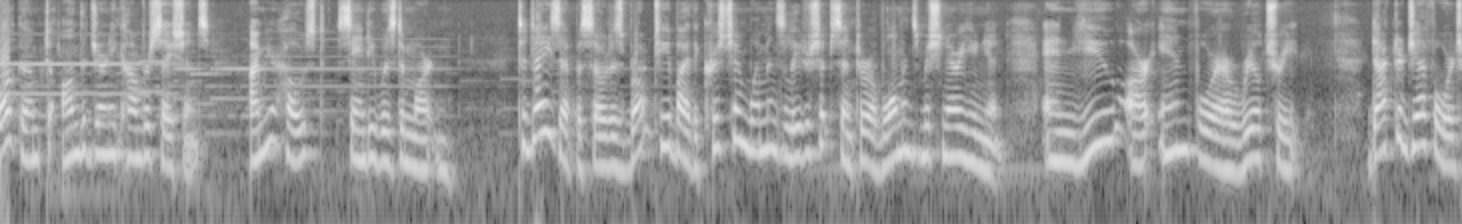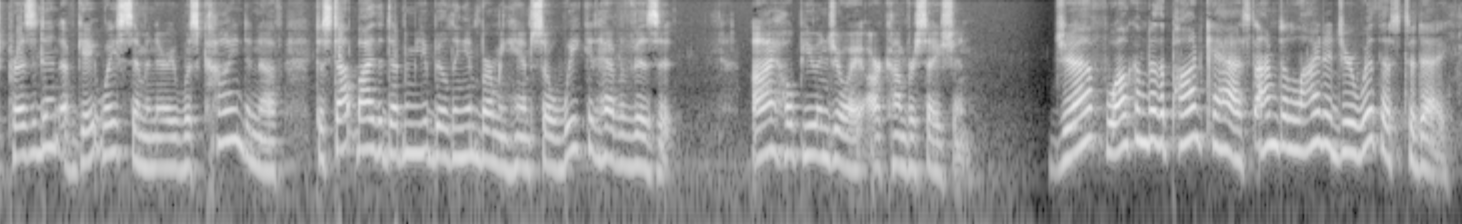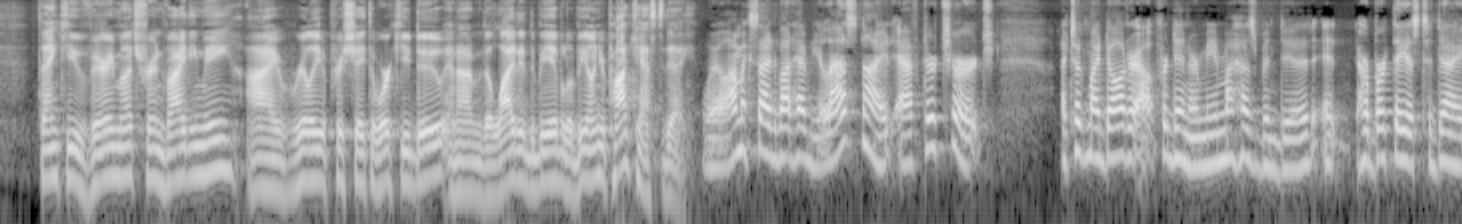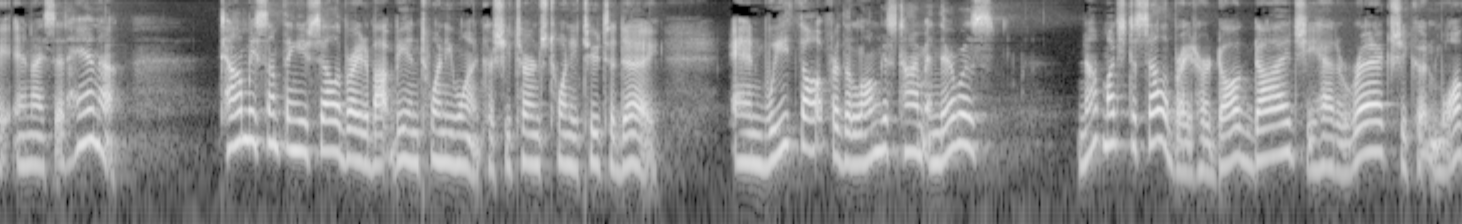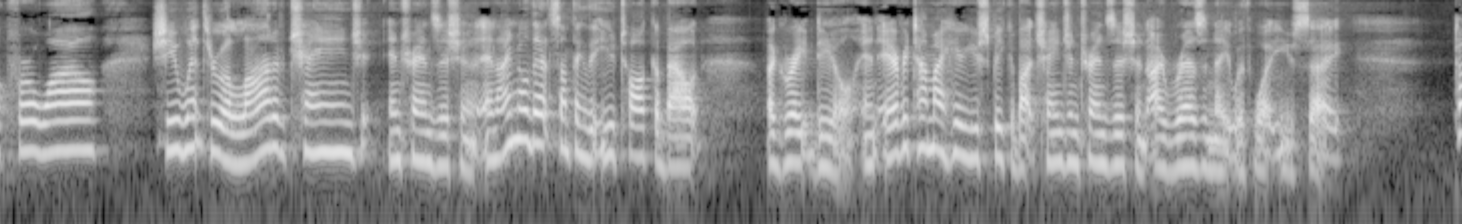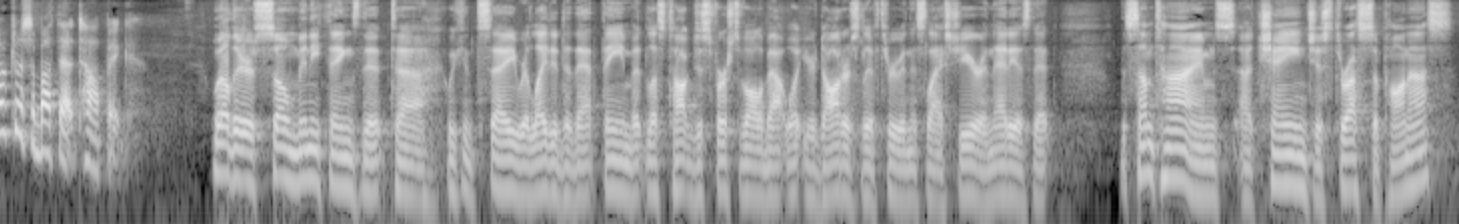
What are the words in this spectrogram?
Welcome to On the Journey Conversations. I'm your host, Sandy Wisdom Martin. Today's episode is brought to you by the Christian Women's Leadership Center of Women's Missionary Union, and you are in for a real treat. Dr. Jeff Iorg, president of Gateway Seminary, was kind enough to stop by the WMU building in Birmingham so we could have a visit. I hope you enjoy our conversation. Jeff, welcome to the podcast. I'm delighted you're with us today. Thank you very much for inviting me. I really appreciate the work you do, and I'm delighted to be able to be on your podcast today. Well, I'm excited about having you. Last night after church, I took my daughter out for dinner. Me and my husband did. It, her birthday is today, and I said, Hannah, tell me something you celebrate about being 21, because she turns 22 today. And we thought for the longest time, and there was not much to celebrate. Her dog died, she had a wreck, she couldn't walk for a while. She went through a lot of change and transition. And I know that's something that you talk about a great deal. And every time I hear you speak about change and transition, I resonate with what you say. Talk to us about that topic. Well, there's so many things that uh, we could say related to that theme, but let's talk just first of all about what your daughters lived through in this last year, and that is that sometimes uh, change is thrust upon us.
